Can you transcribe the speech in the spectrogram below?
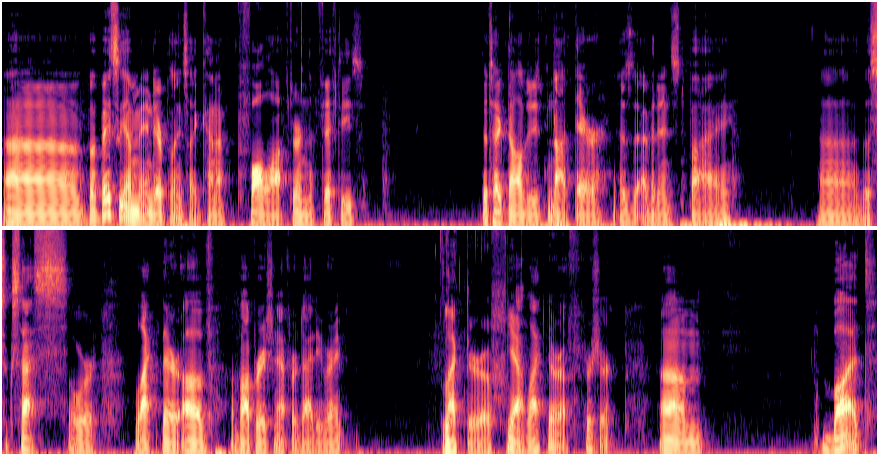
Uh, but basically, unmanned airplanes like kind of fall off during the fifties. The technology is not there, as evidenced by uh, the success or lack thereof of Operation Aphrodite. Right? lack thereof Yeah, lack thereof for sure. Um, but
